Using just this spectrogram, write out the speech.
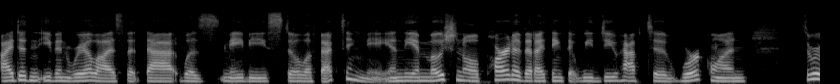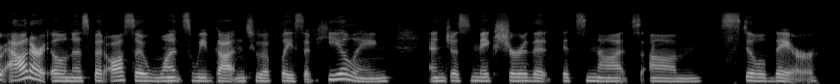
i didn't even realize that that was maybe still affecting me and the emotional part of it i think that we do have to work on throughout our illness, but also once we've gotten to a place of healing and just make sure that it's not um, still there,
